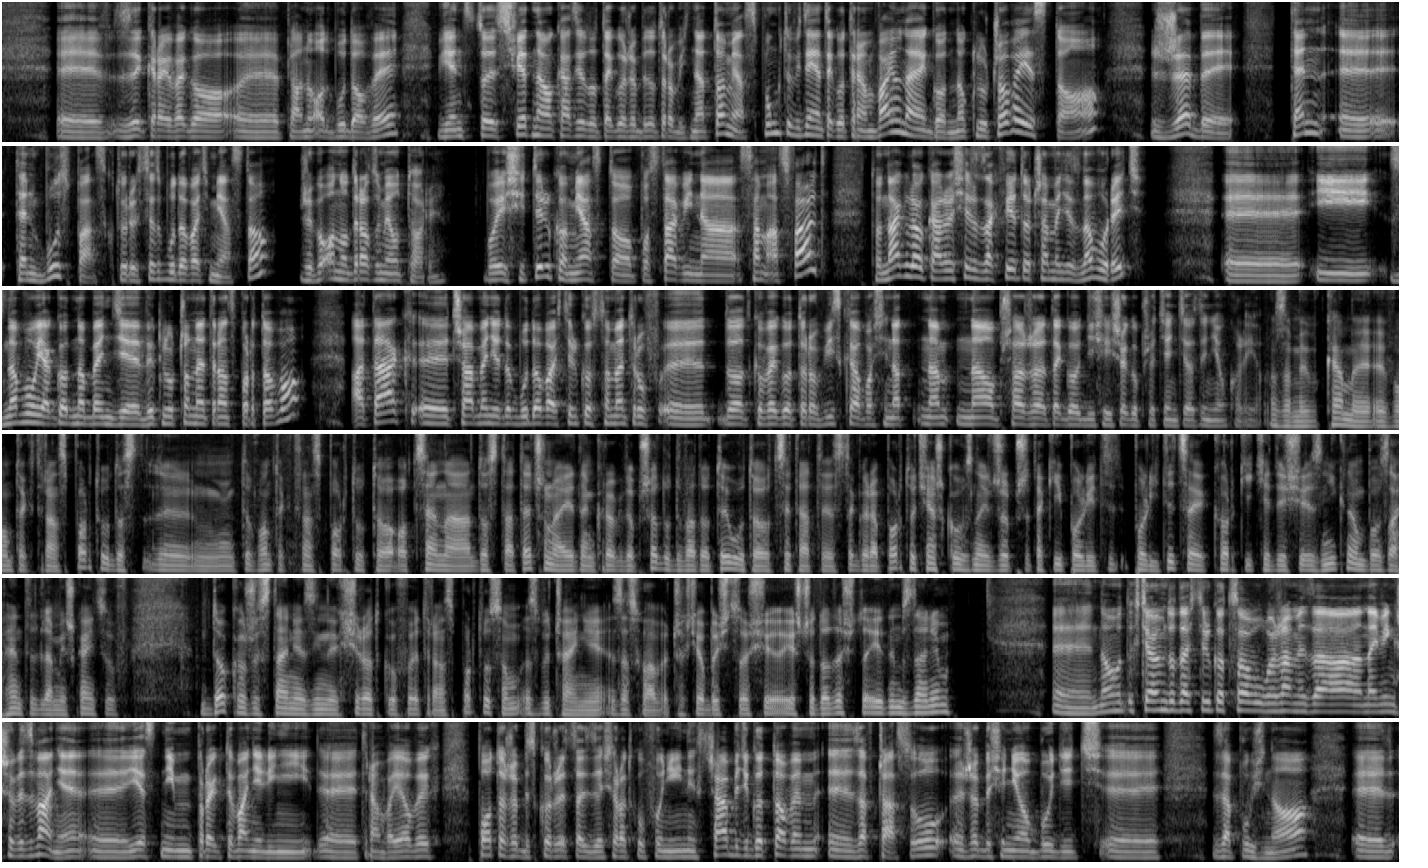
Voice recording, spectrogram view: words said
z Krajowego Planu Odbudowy, więc to jest świetna okazja do tego, żeby to zrobić. Natomiast z punktu widzenia tego tramwaju na Jagodno, kluczowe jest to, żeby ten, y, ten bus pas, który chce zbudować miasto, żeby on od razu miał tory. Bo jeśli tylko miasto postawi na sam asfalt, to nagle okaże się, że za chwilę to trzeba będzie znowu ryć, I znowu Jagodno będzie wykluczone transportowo, a tak yy, trzeba będzie dobudować tylko 100 metrów yy, dodatkowego torowiska właśnie na, na, na obszarze tego dzisiejszego przecięcia z linią kolejową. Zamykamy wątek transportu. To wątek transportu to ocena dostateczna, jeden krok do przodu, dwa do tyłu, to cytat z tego raportu. Ciężko uznać, że przy takiej polity polityce korki kiedyś znikną, bo zachęty dla mieszkańców do korzystania z innych środków transportu są zwyczajnie za słabe. Czy chciałbyś coś jeszcze dodać tutaj jednym zdaniem? E, no, chciałem dodać tylko, co uważamy za największe wyzwanie. E, jest nim projektowanie linii e, tramwajowych. Po to, żeby skorzystać ze środków unijnych, trzeba być gotowym zawczasu, żeby się nie obudzić za późno.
